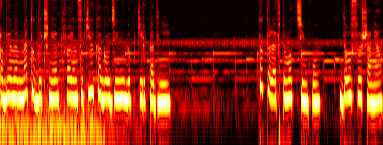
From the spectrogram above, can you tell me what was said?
robione metodycznie, trwające kilka godzin lub kilka dni. To tyle w tym odcinku. Do usłyszenia.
